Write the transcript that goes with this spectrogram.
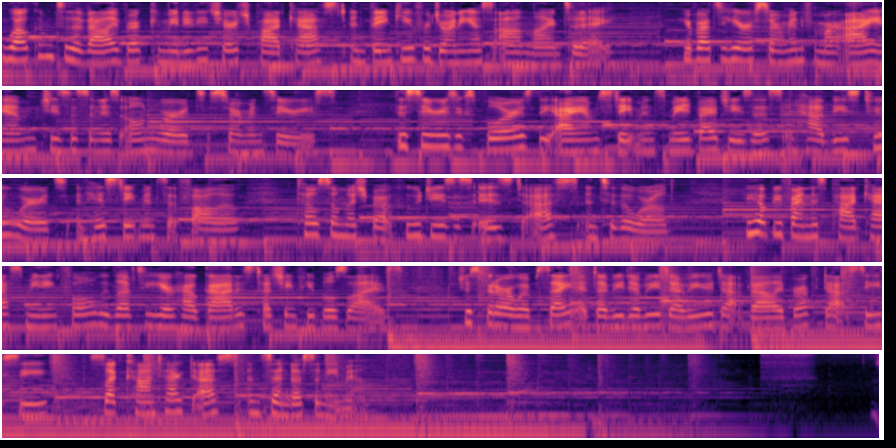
Welcome to the Valley Brook Community Church podcast, and thank you for joining us online today. You're about to hear a sermon from our I Am, Jesus in His Own Words sermon series. This series explores the I Am statements made by Jesus and how these two words and His statements that follow tell so much about who Jesus is to us and to the world. We hope you find this podcast meaningful. We'd love to hear how God is touching people's lives. Just go to our website at www.valleybrook.cc, select Contact Us, and send us an email.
